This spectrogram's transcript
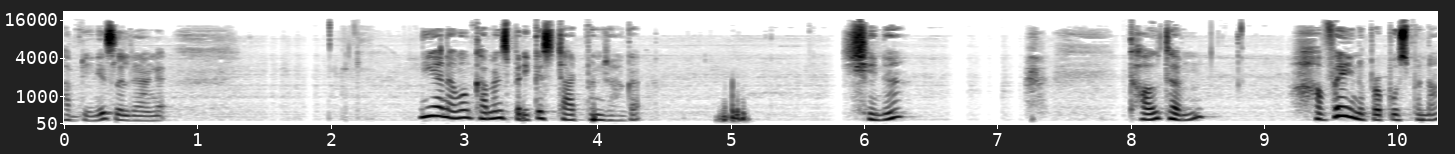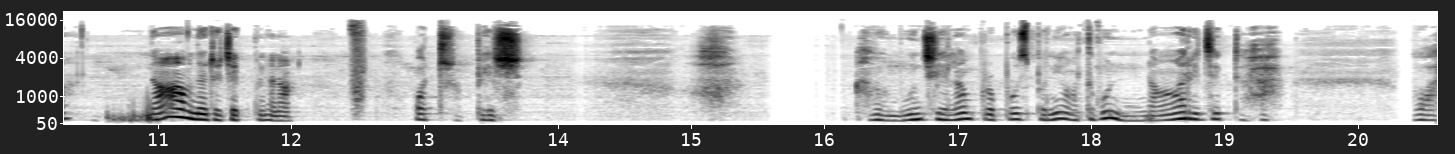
அப்படின்னு சொல்கிறாங்க ஞானாவும் கமெண்ட்ஸ் படிக்க ஸ்டார்ட் பண்ணுறாங்க என்ன? கௌதம் அவன் என்னை ப்ரப்போஸ் பண்ணா? நான் அவனை ரிஜெக்ட் பண்ணனா? வாட் ரபிஷ் அவன் மூஞ்சியெல்லாம் ப்ரப்போஸ் பண்ணி அதுவும் நான் ரிஜெக்ட் வா.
